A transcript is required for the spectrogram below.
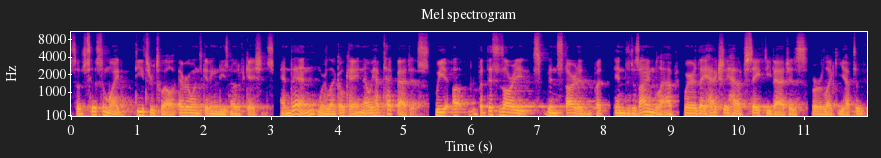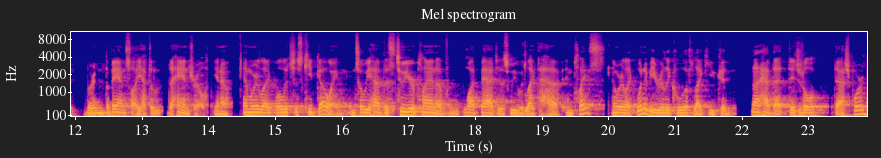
So system wide, D through 12, everyone's getting these notifications. And then we're like, okay, now we have tech badges. We, uh, but this has already been started, but in the design lab where they actually have safety badges for like, you have to learn the bandsaw, you have to, the hand drill, you know? And we're like, well, let's just keep going. And so we have this two year plan of what badges we would like to have in place. And we're like, wouldn't it be really cool if like you could not have that digital dashboard,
